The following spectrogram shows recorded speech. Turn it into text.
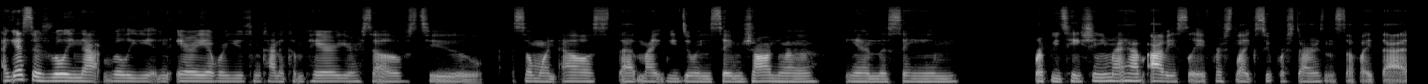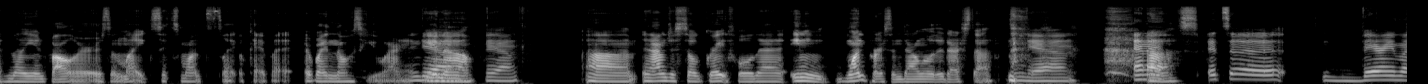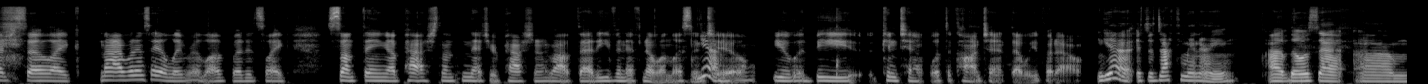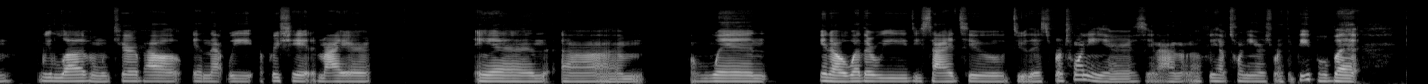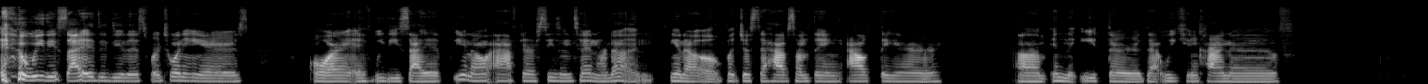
I guess there's really not really an area where you can kind of compare yourselves to someone else that might be doing the same genre and the same reputation you might have. Obviously, for like superstars and stuff like that, million followers in like six months, it's like, okay, but everybody knows who you are, yeah, you know? Yeah. Um, and I'm just so grateful that any one person downloaded our stuff. yeah. And uh, it's it's a very much so like I wouldn't say a labor of love, but it's like something a passion, something that you're passionate about. That even if no one listened yeah. to, you would be content with the content that we put out. Yeah, it's a documentary of those that um, we love and we care about, and that we appreciate, admire, and um, when you know whether we decide to do this for 20 years you know i don't know if we have 20 years worth of people but we decided to do this for 20 years or if we decided, you know, after season 10, we're done, you know, but just to have something out there um, in the ether that we can kind of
